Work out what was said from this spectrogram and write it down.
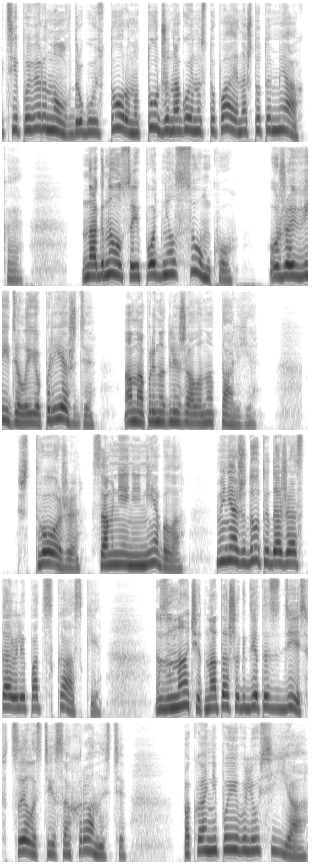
идти, повернул в другую сторону, тут же ногой наступая на что-то мягкое. Нагнулся и поднял сумку. Уже видел ее прежде. Она принадлежала Наталье. Что же, сомнений не было. Меня ждут и даже оставили подсказки. Значит, Наташа где-то здесь, в целости и сохранности, пока не появлюсь я.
